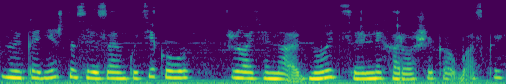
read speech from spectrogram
Ну и конечно срезаем кутикулу желательно одной цельной хорошей колбаской.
